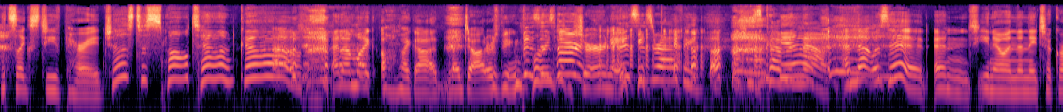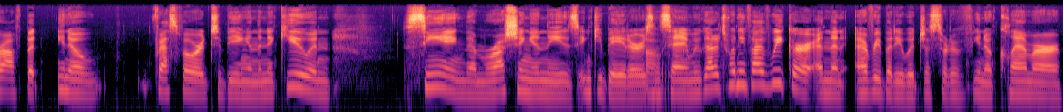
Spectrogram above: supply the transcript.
it's like Steve Perry, just a small town girl, oh. and I'm like, oh my god, my daughter's being born to. Journey. This is Rafi. She's coming now. And that was it. And, you know, and then they took her off. But, you know, fast forward to being in the NICU and seeing them rushing in these incubators oh, and saying, we've got a 25 weeker. And then everybody would just sort of, you know, clamor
